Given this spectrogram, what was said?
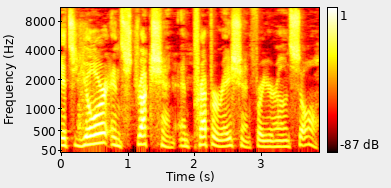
It's your instruction and preparation for your own soul.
